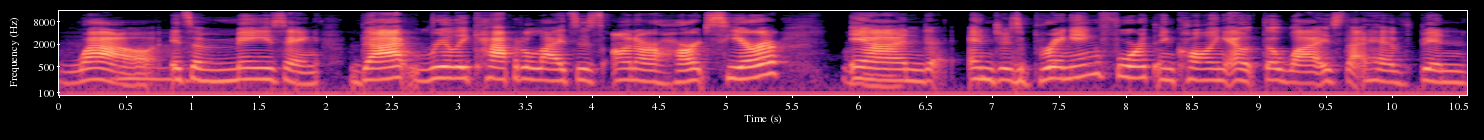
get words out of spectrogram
Wow, mm. it's amazing. That really capitalizes on our hearts here mm-hmm. and and just bringing forth and calling out the lies that have been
